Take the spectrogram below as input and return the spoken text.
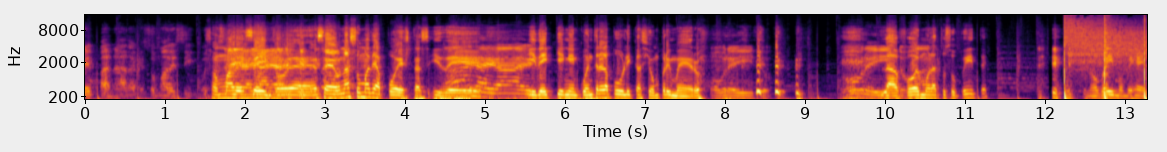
Tres panadas que son más de cinco. son más de Ay, ay, 5. ay, ay. O sea, una suma de apuestas y de, y de quien encuentre la publicación primero. Pobreito. Pobreito. La fórmula tú supiste. Nos vimos, mi gente.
